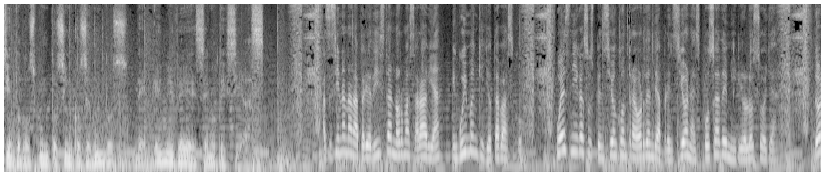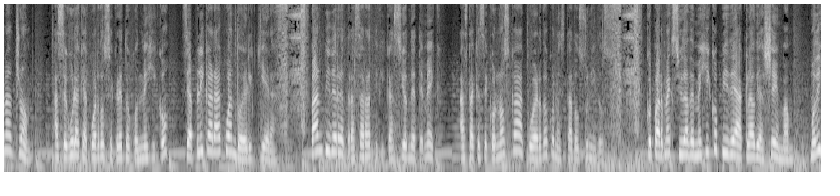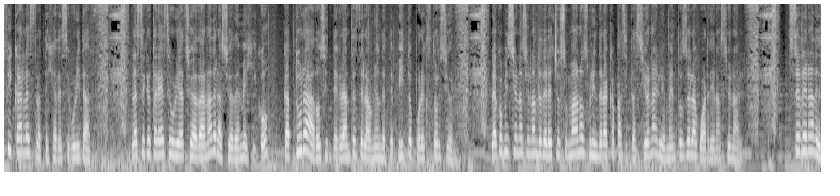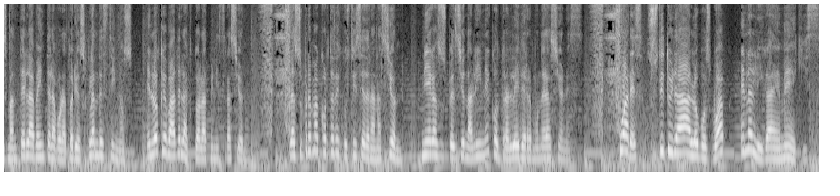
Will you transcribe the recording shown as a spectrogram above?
102.5 segundos de MBS Noticias. Asesinan a la periodista Norma Sarabia en Huimanguillo, Tabasco. Juez niega suspensión contra orden de aprehensión a esposa de Emilio Lozoya. Donald Trump asegura que acuerdo secreto con México se aplicará cuando él quiera. PAN pide retrasar ratificación de TEMEC hasta que se conozca acuerdo con Estados Unidos. Coparmex Ciudad de México pide a Claudia Sheinbaum modificar la estrategia de seguridad. La Secretaría de Seguridad Ciudadana de la Ciudad de México captura a dos integrantes de la Unión de Tepito por extorsión. La Comisión Nacional de Derechos Humanos brindará capacitación a elementos de la Guardia Nacional. Sedena desmantela 20 laboratorios clandestinos en lo que va de la actual administración. La Suprema Corte de Justicia de la Nación niega suspensión al INE contra ley de remuneraciones. Juárez sustituirá a Lobos WAP en la Liga MX.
